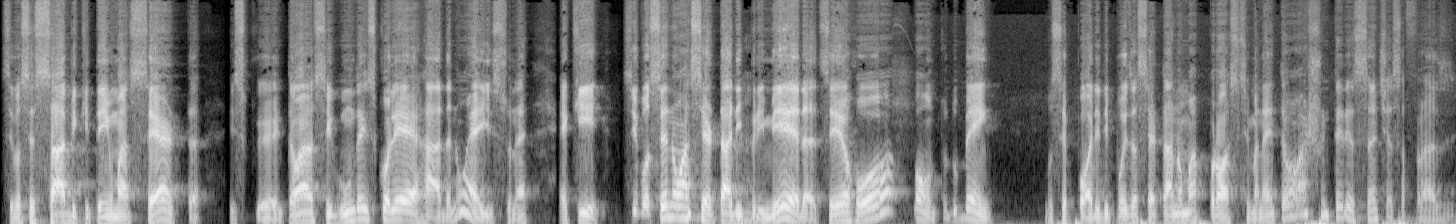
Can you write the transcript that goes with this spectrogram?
se você sabe que tem uma certa, então a segunda é escolher errada. Não é isso, né? É que se você não acertar de é. primeira, você errou, bom, tudo bem. Você pode depois acertar numa próxima, né? Então eu acho interessante essa frase.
